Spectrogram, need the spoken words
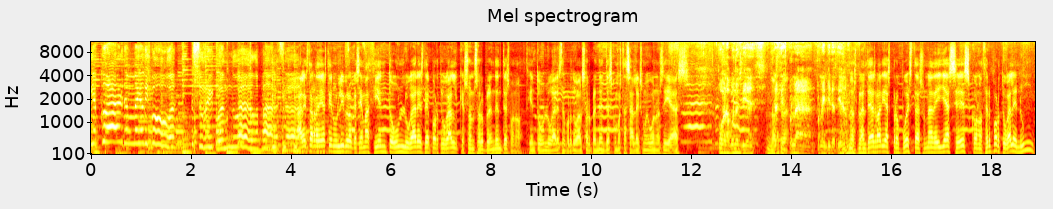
e acorda-me em Lisboa que sorri cuando ela pasa. Alex Tarradellas tiene un libro que se llama 101 lugares de Portugal que son sorprendentes. Bueno, 101 lugares de Portugal sorprendentes. ¿Cómo estás, Alex? Muy buenos días. Hola, buenos días. Gracias por la, por la, invitación. Nos planteas varias propuestas. Una de ellas es conocer Portugal en un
